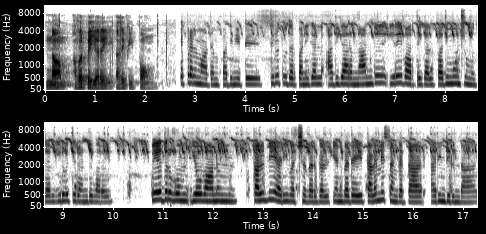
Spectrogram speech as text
நாம் அவர் பெயரை அறிவிப்போம். ஏப்ரல் மாதம் பதினெட்டு திருத்துதர் பணிகள் அதிகாரம் நான்கு இறைவார்த்தைகள் பதிமூன்று முதல் இருபத்தி ரெண்டு வரை. பேதுருவும் யோவானும் கல்வி அறிவற்றவர்கள் என்பதை தலைமை சங்கத்தார் அறிந்திருந்தார்.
